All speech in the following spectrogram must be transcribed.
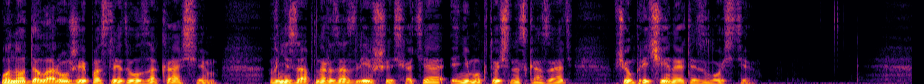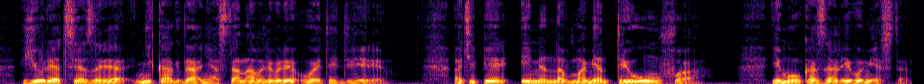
Он отдал оружие и последовал за Кассием, внезапно разозлившись, хотя и не мог точно сказать, в чем причина этой злости. Юлия Цезаря никогда не останавливали у этой двери. А теперь именно в момент триумфа ему указали его место.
